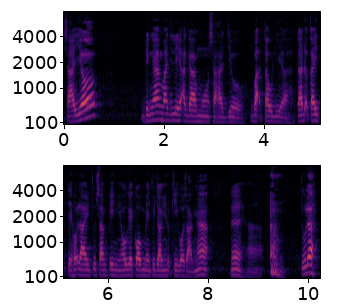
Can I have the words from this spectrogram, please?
saya dengan majlis agama sahaja. Bak tauliah. Tak ada kaitan hak lain tu samping orang komen tu jangan nak kira sangat. Nah, ha. itulah.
